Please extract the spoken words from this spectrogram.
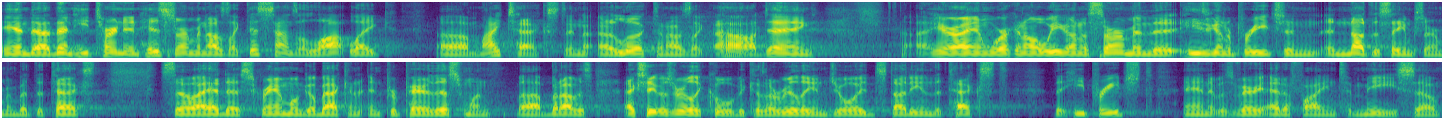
And uh, then he turned in his sermon. I was like, this sounds a lot like uh, my text. And I looked and I was like, oh, dang. Here I am working all week on a sermon that he's going to preach, and, and not the same sermon, but the text. So I had to scramble and go back and, and prepare this one. Uh, but I was actually, it was really cool because I really enjoyed studying the text that he preached, and it was very edifying to me. So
